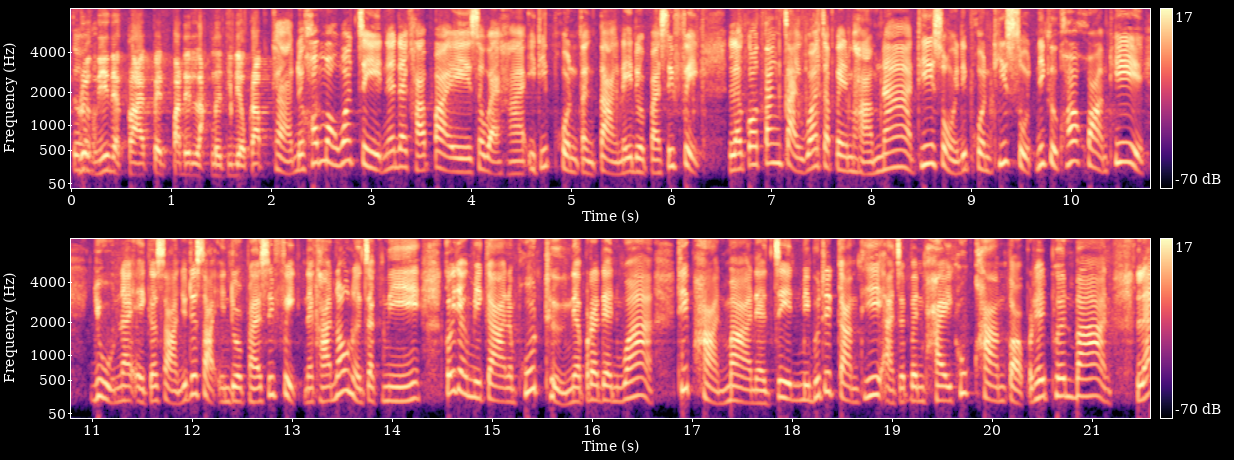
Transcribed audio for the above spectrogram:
ตัวเรื่องนี้เนี่ยกลายเป็นประเด็นหลักเลยทีเดียวครับค่ะโดยเขามองว่าจีนเนี่ยนะคะไปแสวงหาอิทธิพลต่าง ๆ ในอินโดแปซิฟิก แล้วก็ตั้งใจว่าจะเป็นมหาอำนาจที่ส่งอิทธิพลที่สุดนี่คือข้อความที่อยู่ในเอกสารยุทธศาสตร์อินโดแปซิฟิกนะคะนอกเหนือจากนี้ก็ยังมีการพูดถึงเนี่ยประเด็นว่าที่ผ่านมาเนี่ยจีนมีพฤติกรรมที่อาจจะเป็นภัยคุกคามต่อประเทศเพื่อนบ้าน และ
